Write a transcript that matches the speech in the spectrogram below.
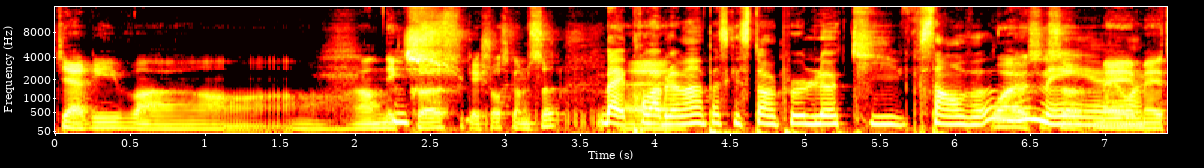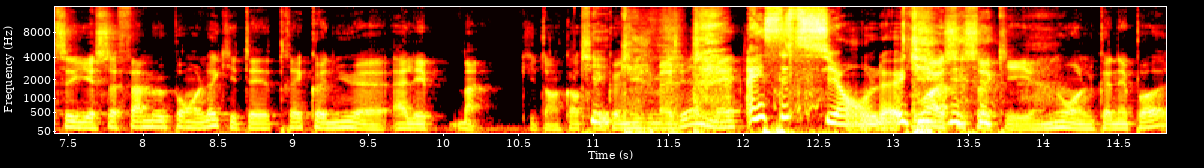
qui arrive en, en, Écosse ou quelque chose comme ça. Ben, probablement, parce que c'est un peu là qui s'en va. Ouais, c'est mais, ça. Mais, mais tu sais, il y a ce fameux pont-là qui était très connu à l'époque. Ben, qui est encore très connu, j'imagine. Mais... Institution, là. Ouais, c'est ça. Qui, nous, on le connaît pas.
